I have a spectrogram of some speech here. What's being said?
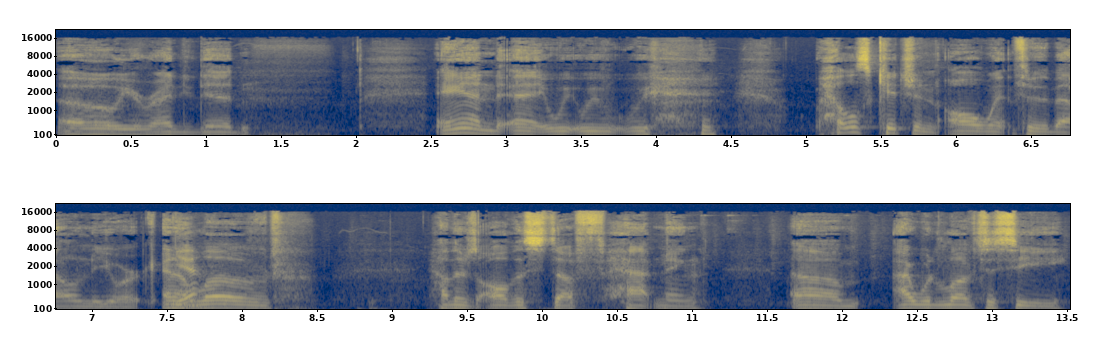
Oh, you're right. He did. And uh, we we we Hell's Kitchen all went through the Battle of New York, and I loved how there's all this stuff happening. Um, I would love to see.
